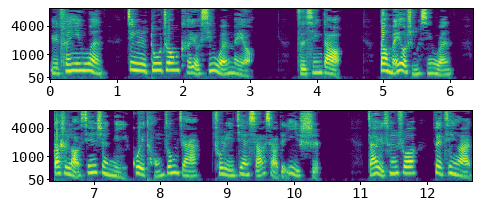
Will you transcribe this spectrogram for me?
雨村英问：“近日都中可有新闻没有？”子兴道：“倒没有什么新闻，倒是老先生你贵同宗家出了一件小小的异事。”贾雨村说：“最近啊，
